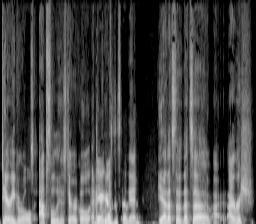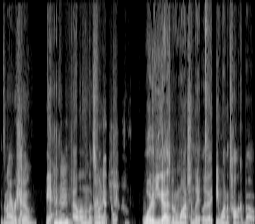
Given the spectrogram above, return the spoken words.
Derry Girls, absolutely hysterical. And Derry quick- Girls is so good. yeah, that's the that's a uh, Irish. It's an Irish Yeah. show. Yeah, Mhm. that one looks funny. What have you guys been watching lately that you want to talk about?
